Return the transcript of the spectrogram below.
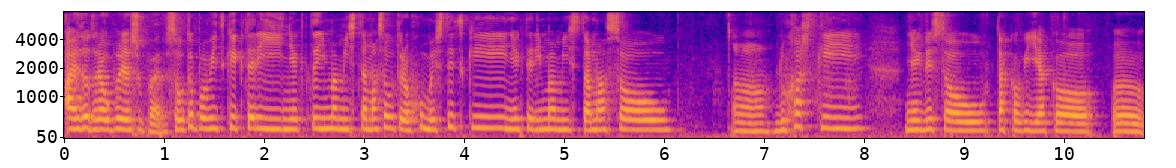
A je to teda úplně super. Jsou to povídky, které některýma místama jsou trochu mystický, některýma místama jsou uh, duchařský, někdy jsou takový jako uh,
